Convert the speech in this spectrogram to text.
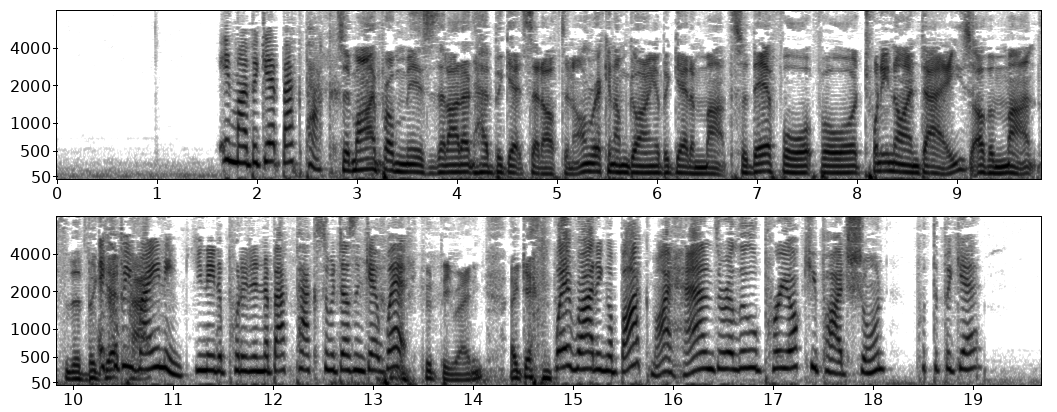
in my baguette backpack. So my problem is, is that I don't have baguettes that often. I reckon I'm going a baguette a month. So therefore, for 29 days of a month, the baguette It could be pack- raining. You need to put it in a backpack so it doesn't get wet. it Could be raining again. We're riding a bike. My hands are a little preoccupied, Sean. Put the baguette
